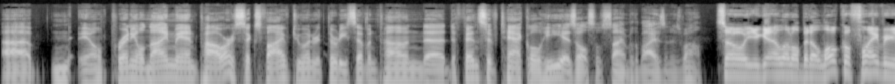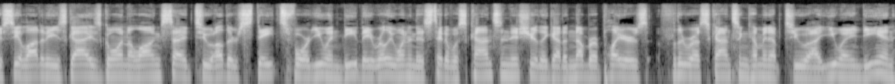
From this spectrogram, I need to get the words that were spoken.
uh, you know, perennial nine man power, 6'5, 237 pound uh, defensive tackle. He has also signed with the Bison as well. So you get a little bit of local flavor. You see a lot of these guys going alongside to other states for UND. They really went in the state of Wisconsin this year. They got a number of players through Wisconsin coming up to uh, UND. And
